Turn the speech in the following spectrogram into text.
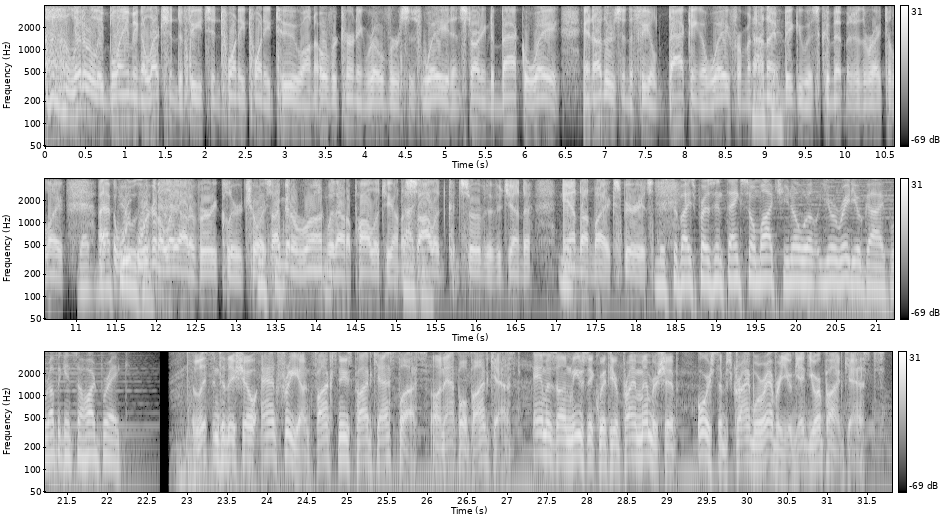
literally blaming election defeats in 2022 on overturning Roe versus Wade and starting to back away, and others in the field backing away from an gotcha. unambiguous commitment to the right to life, that, that I, we're, we're going to lay out a very clear choice. Mr. I'm going to run without apology on gotcha. a solid conservative agenda and on my experience Mr. Vice President, thanks so much. You know, you're a radio guy. We're up against a hard break. Listen to the show ad free on Fox News Podcast Plus, on Apple Podcast, Amazon Music with your Prime membership, or subscribe wherever you get your podcasts.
